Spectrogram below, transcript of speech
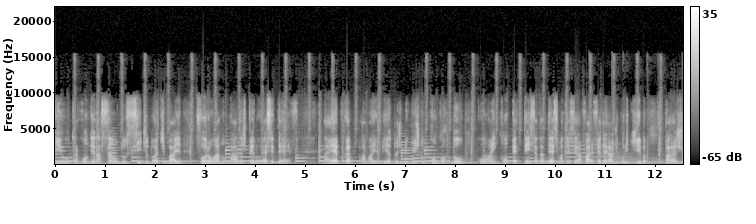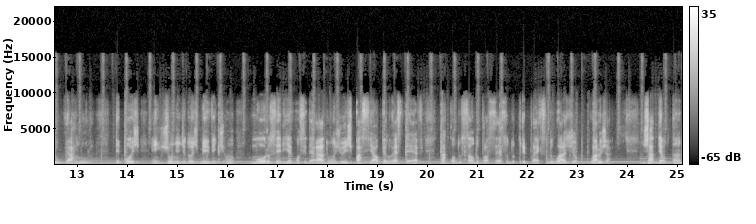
e outra condenação do sítio do Atibaia foram anuladas pelo STF. Na época, a maioria dos ministros concordou com a incompetência da 13ª Vara Federal de Curitiba para julgar Lula. Depois, em junho de 2021, Moro seria considerado um juiz parcial pelo STF na condução do processo do triplex do Guarujá. Já Deltan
